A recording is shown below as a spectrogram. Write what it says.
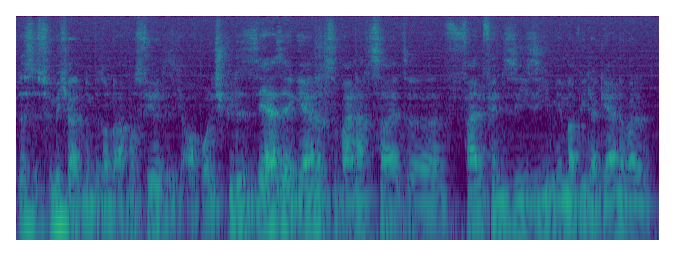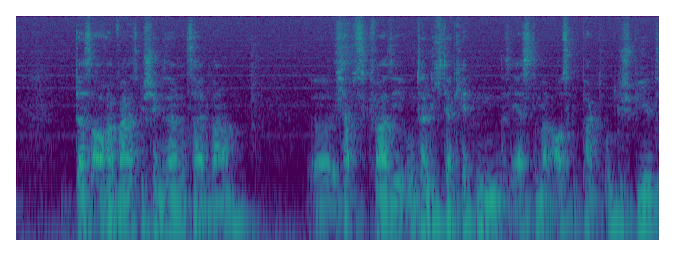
das ist für mich halt eine besondere Atmosphäre, die sich aufbaut. Ich spiele sehr, sehr gerne zur Weihnachtszeit äh, Final Fantasy VII immer wieder gerne, weil das auch ein Weihnachtsgeschenk seiner Zeit war. Äh, ich habe es quasi unter Lichterketten das erste Mal ausgepackt und gespielt.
